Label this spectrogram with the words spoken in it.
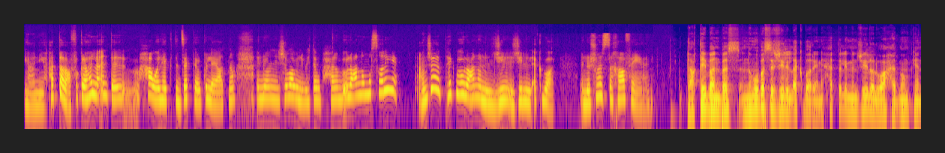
يعني حتى على فكرة هلأ أنت حاول هيك تتذكر كلياتنا إنه الشباب اللي بيهتموا بحالهم بيقولوا عنهم مصاريع عن جد هيك بيقولوا عنهم الجيل الجيل الأكبر. إنه شو هالسخافة يعني؟ تعقيبا بس إنه مو بس الجيل الأكبر يعني حتى اللي من جيله الواحد ممكن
